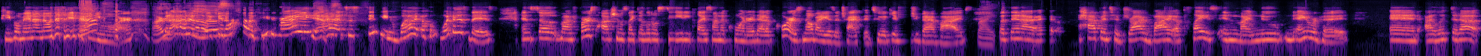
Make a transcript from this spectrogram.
people may not know what that is anymore. I but I had to look it up, right? Yes. And I had to see what what is this. And so my first option was like the little seedy place on the corner that, of course, nobody is attracted to. It gives you bad vibes. Right. But then I happened to drive by a place in my new neighborhood and I looked it up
